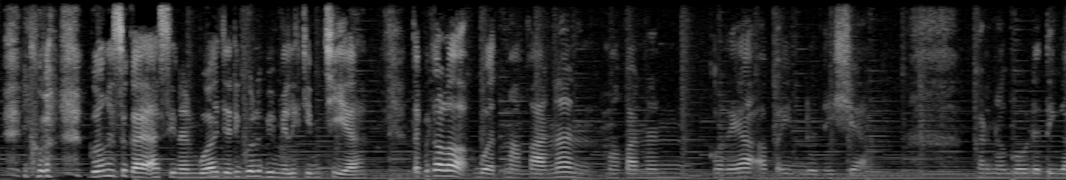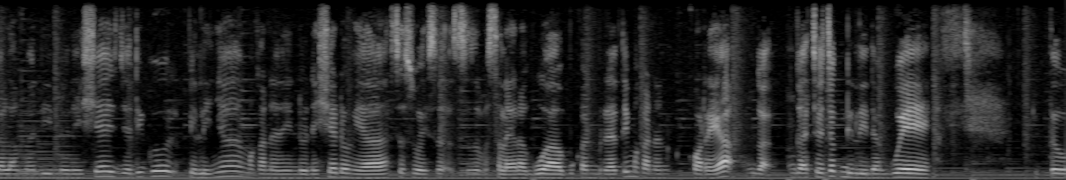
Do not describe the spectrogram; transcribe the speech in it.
Gue gue nggak suka asinan buah jadi gue lebih milih kimchi ya. Tapi kalau buat makanan makanan Korea apa Indonesia? Karena gue udah tinggal lama di Indonesia jadi gue pilihnya makanan Indonesia dong ya sesuai se- se- selera gue bukan berarti makanan Korea nggak nggak cocok di lidah gue. Gitu.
